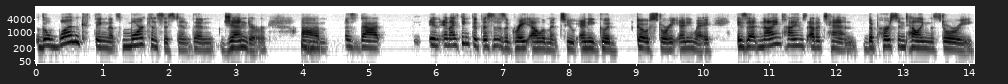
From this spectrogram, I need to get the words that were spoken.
the one thing that's more consistent than gender mm-hmm. um, is that, and, and I think that this is a great element to any good ghost story anyway, is that nine times out of 10, the person telling the story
